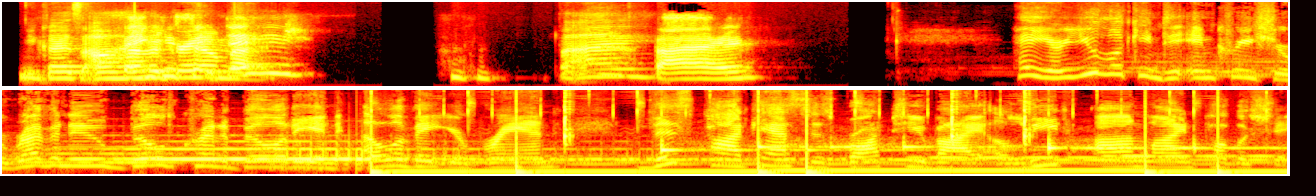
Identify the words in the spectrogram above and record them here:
You guys all have Thank a great so day. Bye. Bye. Hey, are you looking to increase your revenue, build credibility, and elevate your brand? This podcast is brought to you by Elite Online Publishing,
